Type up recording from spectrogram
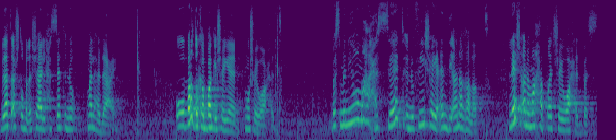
بدأت أشطب الأشياء اللي حسيت إنه ما لها داعي. وبرضه كان باقي شيئين مو شيء واحد. بس من يومها حسيت إنه في شيء عندي أنا غلط. ليش أنا ما حطيت شيء واحد بس؟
